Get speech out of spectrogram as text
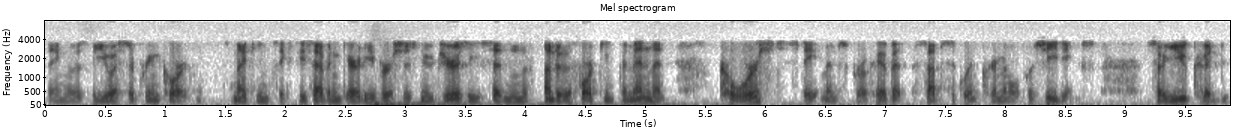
thing was the U.S. Supreme Court, 1967, Garrity versus New Jersey, said the, under the 14th Amendment, coerced statements prohibit subsequent criminal proceedings. So you could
